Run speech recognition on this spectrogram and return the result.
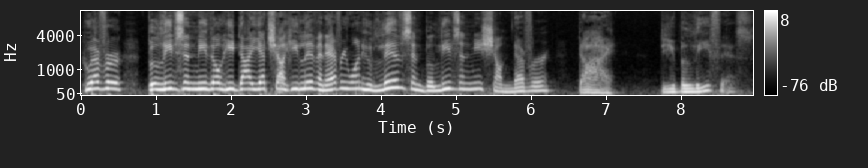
Whoever believes in me, though he die, yet shall he live, and everyone who lives and believes in me shall never die. Do you believe this?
